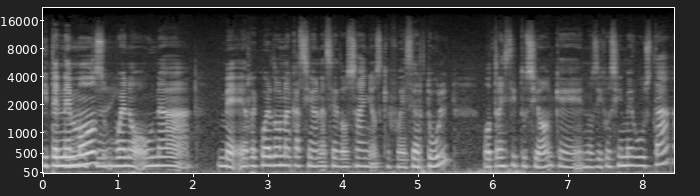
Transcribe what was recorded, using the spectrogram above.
Y tenemos, bueno, una, me recuerdo una ocasión hace dos años que fue Certul, otra institución que nos dijo sí me gusta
